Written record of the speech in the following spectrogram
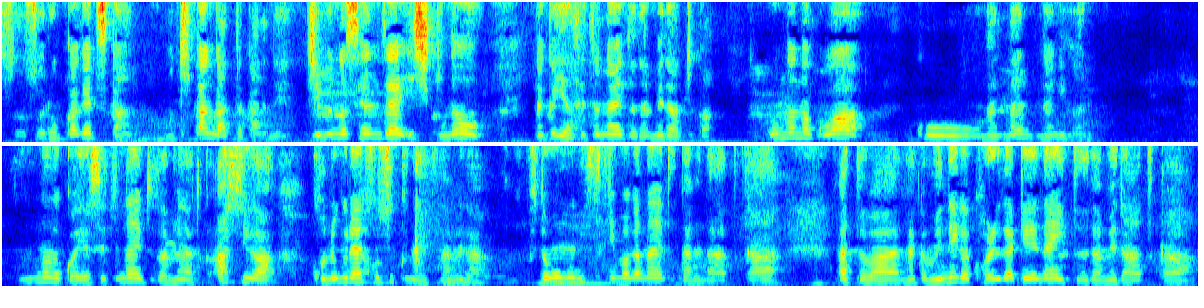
そうそう、6ヶ月間、もう期間があったからね、自分の潜在意識の、なんか痩せてないとダメだとか、女の子は、こう、な、な、何がある？女の子は痩せてないとダメだとか、足がこのぐらい細くないとダメだ。太ももに隙間がないとダメだとか、あとは、なんか胸がこれだけないとダメだとか、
